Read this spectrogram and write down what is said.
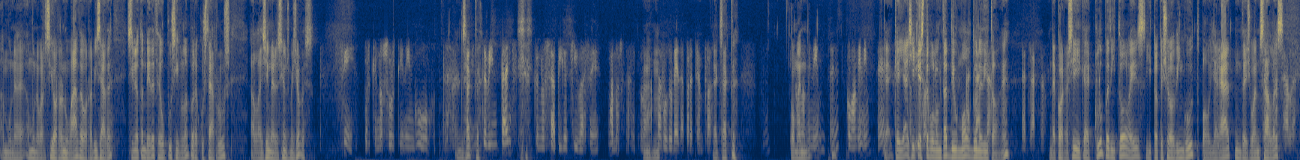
amb una, amb una versió renovada o revisada, sinó també de fer-ho possible per acostar-los a les generacions més joves. Sí, perquè no surti ningú de, Exacte. de 20 anys que no sàpiga qui va ser la, Mar- la, Mhm. la Rodoreda, per exemple. Exacte. Com, com a mínim, eh? Com a mínim, eh? que, que hi hagi aquesta voluntat diu molt d'un editor. Eh? Exacte. D'acord, o sigui que Club Editor és, i tot això ha vingut pel llegat de Joan Sales, Sales.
